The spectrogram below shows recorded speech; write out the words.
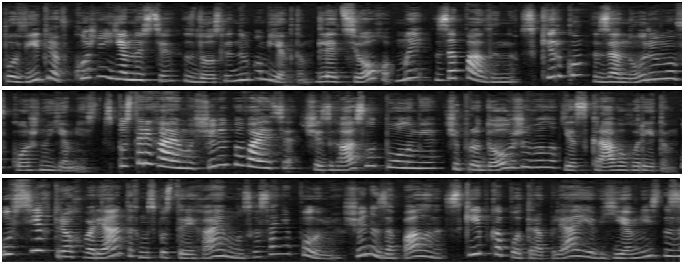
повітря в кожній ємності з дослідним об'єктом. Для цього ми запалену скірку занурюємо в кожну ємність. Спостерігаємо, що відбувається, чи згасло полум'я, чи продовжувало яскраво горіти. У всіх трьох варіантах ми спостерігаємо згасання полум'я. Щойно запалена скіпка потрапляє в ємність з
